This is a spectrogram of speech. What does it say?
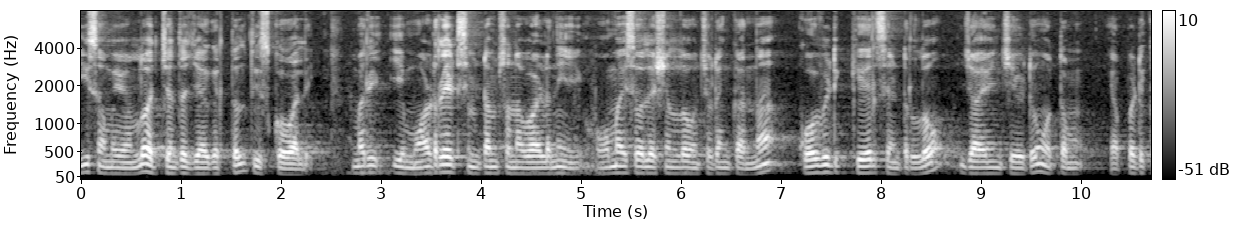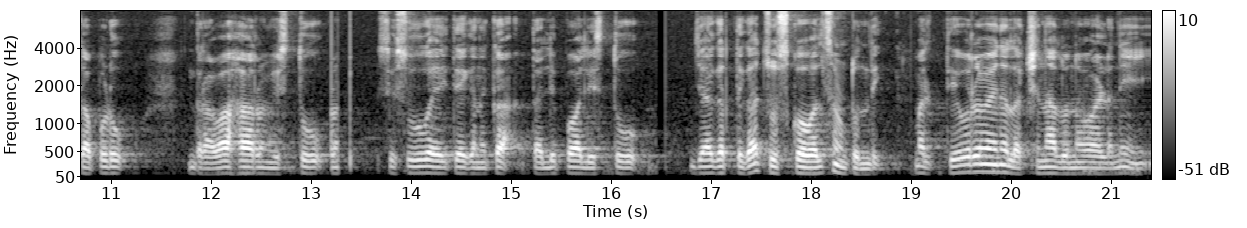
ఈ సమయంలో అత్యంత జాగ్రత్తలు తీసుకోవాలి. మరి ఈ మోడరేట్ సిమ్టమ్స్ ఉన్న వాళ్ళని హోమ్ ఐసోలేషన్లో ఉంచడం కన్నా కోవిడ్ కేర్ సెంటర్లో జాయిన్ చేయటం ఉత్తమం. ఎప్పటికప్పుడు ద్రవాహారం ఇస్తూ శిశువు అయితే గనక తల్లిపాలు ఇస్తూ జాగ్రత్తగా చూసుకోవాల్సి ఉంటుంది. మరి తీవ్రమైన లక్షణాలు ఉన్న వాళ్ళని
